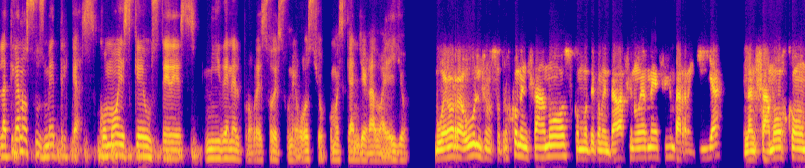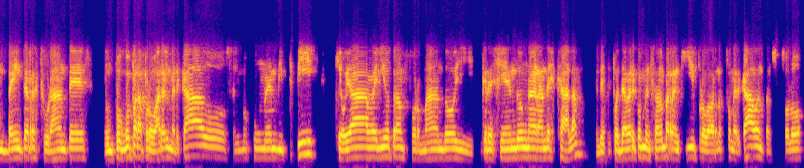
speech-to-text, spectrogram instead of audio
Platíganos sus métricas. ¿Cómo es que ustedes miden el progreso de su negocio? ¿Cómo es que han llegado a ello? Bueno, Raúl, nosotros comenzamos, como te comentaba, hace nueve meses en Barranquilla. Lanzamos con 20 restaurantes, un poco para probar el mercado. Salimos con un MVP que hoy ha venido transformando y creciendo en una gran escala. Después de haber comenzado en Barranquilla y probar nuestro mercado, en tan solo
